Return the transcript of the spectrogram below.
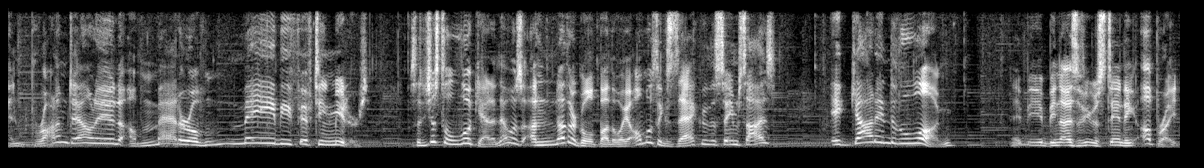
And brought him down in a matter of maybe 15 meters. So just to look at it, that was another gold by the way, almost exactly the same size. It got into the lung. Maybe it'd be nice if he was standing upright,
